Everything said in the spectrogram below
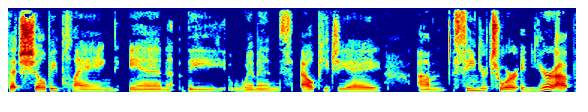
that she'll be playing in the women's LPGA um, senior tour in Europe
